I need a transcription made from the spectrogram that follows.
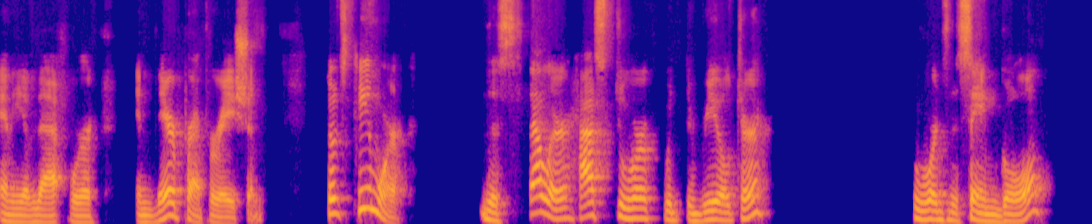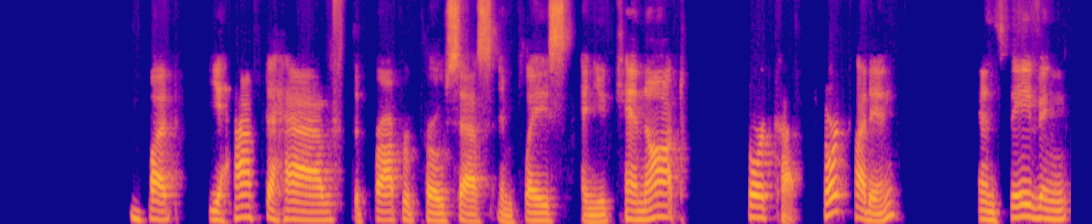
any of that work in their preparation. So it's teamwork. The seller has to work with the realtor towards the same goal. But you have to have the proper process in place and you cannot shortcut. Shortcutting and saving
